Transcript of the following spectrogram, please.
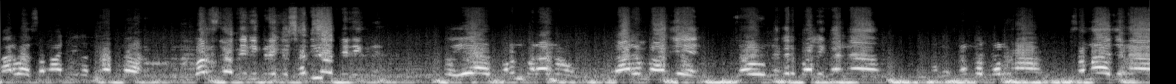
ખારવા સમાજની રથયાત્રા વર્ષોથી નીકળે છે, સદીઓથી નીકળે તો એ આ પરંપરાનો પ્રારંભ આજે સૌ નગરપાલિકાના અને સંગઠનના, સમાજના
